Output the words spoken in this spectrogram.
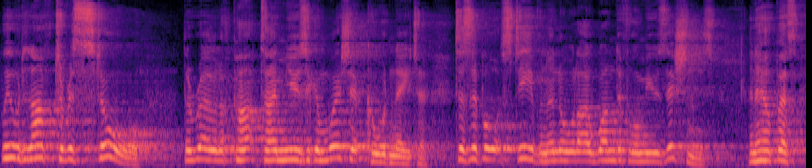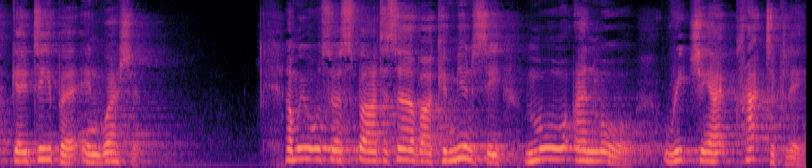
We would love to restore the role of part time music and worship coordinator to support Stephen and all our wonderful musicians and help us go deeper in worship. And we also aspire to serve our community more and more, reaching out practically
